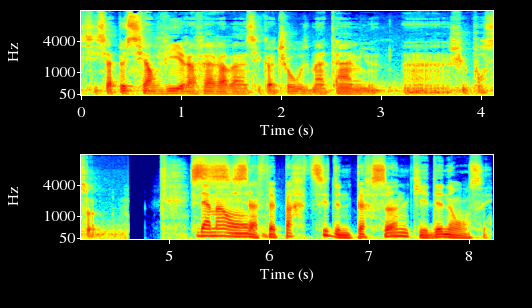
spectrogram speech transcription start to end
si ça peut servir à faire avancer quelque chose, ben, tant mieux. Je suis pour ça. Évidemment, si on- ça fait partie d'une personne qui est dénoncée.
